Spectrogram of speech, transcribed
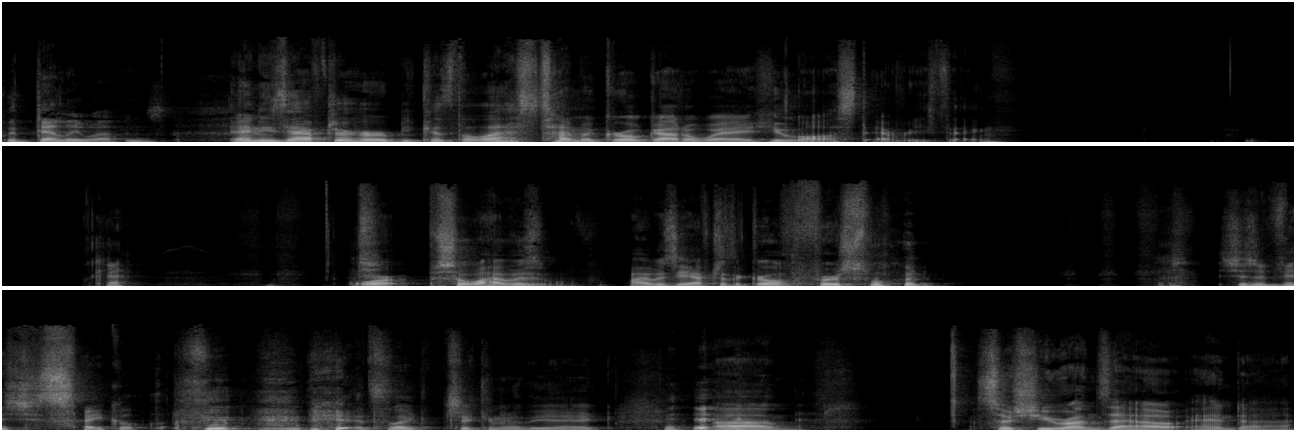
With deadly weapons. And he's after her because the last time a girl got away, he lost everything. Okay. Or so why was why was he after the girl the first one? It's just a vicious cycle. it's like chicken or the egg. Um so she runs out and uh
